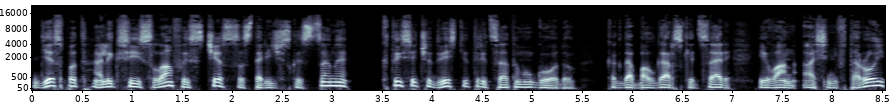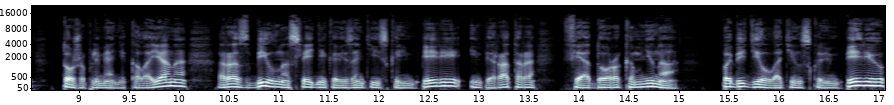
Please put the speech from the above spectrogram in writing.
Деспот Алексей Слав исчез с исторической сцены к 1230 году, когда болгарский царь Иван Асень II, тоже племянник Калаяна, разбил наследника Византийской империи императора Феодора Камнина, победил Латинскую империю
